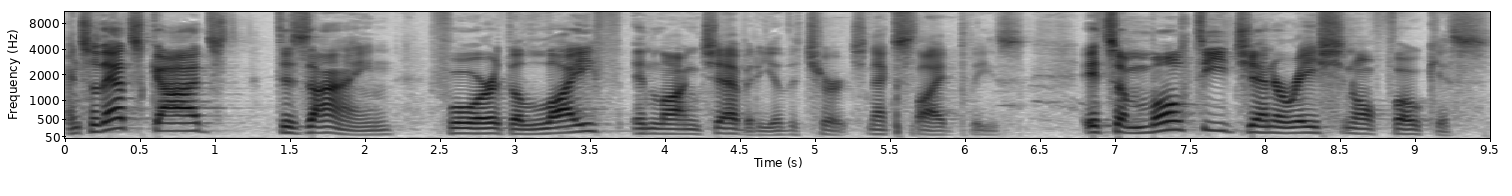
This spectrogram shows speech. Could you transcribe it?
And so that's God's design for the life and longevity of the church. Next slide, please. It's a multi generational focus.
